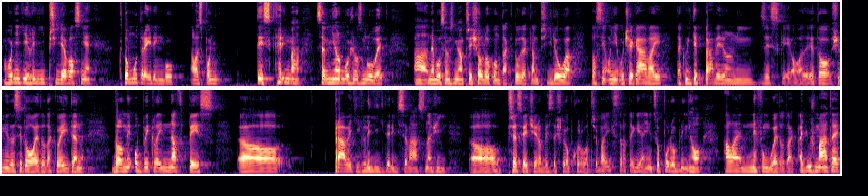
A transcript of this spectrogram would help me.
hodně těch lidí přijde vlastně k tomu tradingu, alespoň ty, s kterými jsem měl možnost mluvit, a, nebo jsem s nimi přišel do kontaktu, tak tam přijdou a vlastně oni očekávají takový ty pravidelný zisky. Jo. Je to, všimněte si toho, je to takový ten velmi obvyklý nadpis uh, právě těch lidí, kteří se vás snaží přesvědčit, abyste šli obchodovat třeba jejich strategii a něco podobného, ale nefunguje to tak. Ať už máte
